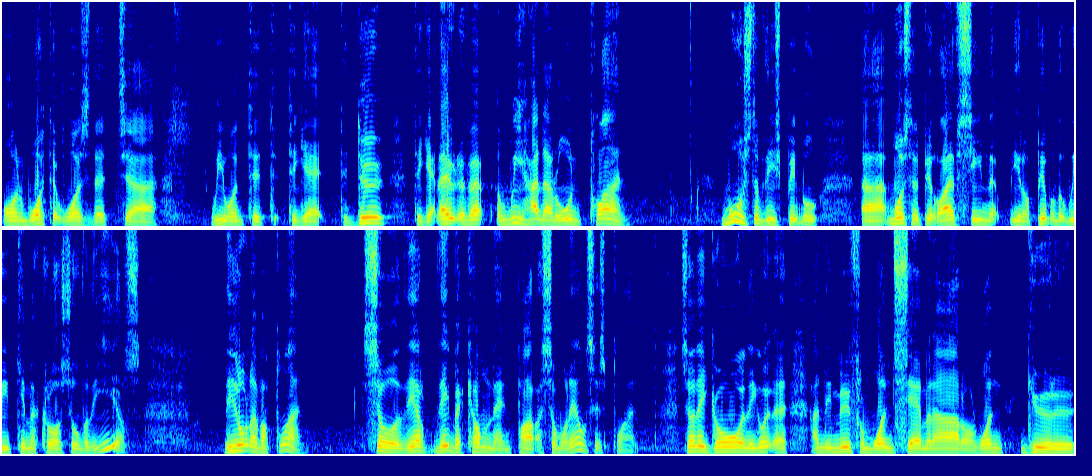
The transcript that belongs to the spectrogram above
on what it was that uh, we wanted to get to do, to get out of it, and we had our own plan. Most of these people, uh, most of the people I've seen that, you know, people that we've came across over the years, they don't have a plan. So they they become then part of someone else's plan. So they go and they go to, and they move from one seminar or one guru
